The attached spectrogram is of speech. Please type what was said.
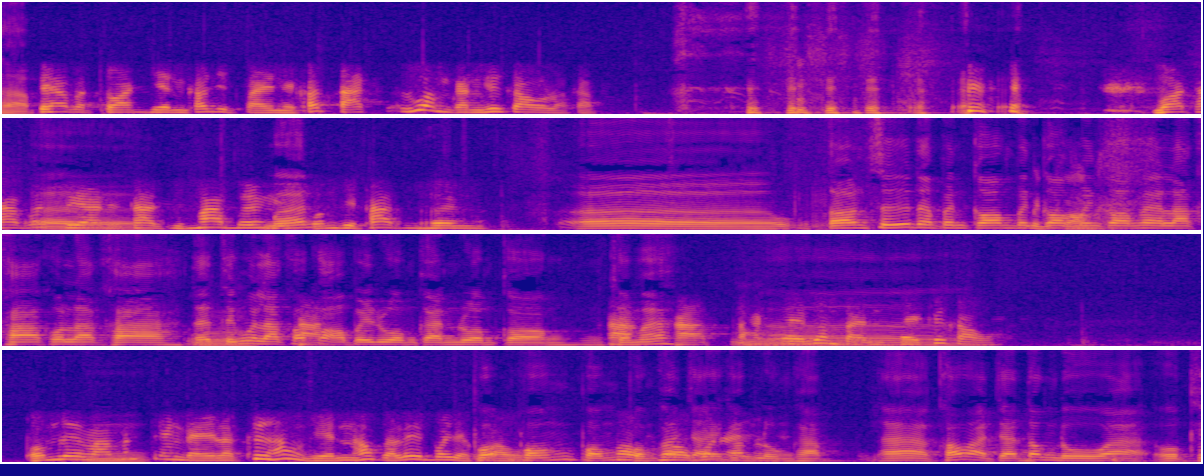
ครับ แต่ว่าตอนเย็นเขาจะไปเนี่ยเขาตักร่วมกันคือเก่าหรอครับ ว่าถ้าเพื่อเสือเนี่ยถ้าสิมาเบิ้งเหมือน ผมสิพาไปเบิ้ง เออตอนซื้อเนี่ยเป็นกองเป็นกองเป็นกองในราคาคนราคา แต่ถึงเวลาเขาก็เอาไปรวมกันรวมกองใช่ไหมครับตักไปร่วมกันไปคือเก่าผมเลยว่ามันจังไดล่ะคือเฮาเห็นเฮาก็เลยบ่อยากผมเว้าผมผมผมเข้าใจครับลุงครับอ่าเขาอาจจะต้องดูว่า โอเค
